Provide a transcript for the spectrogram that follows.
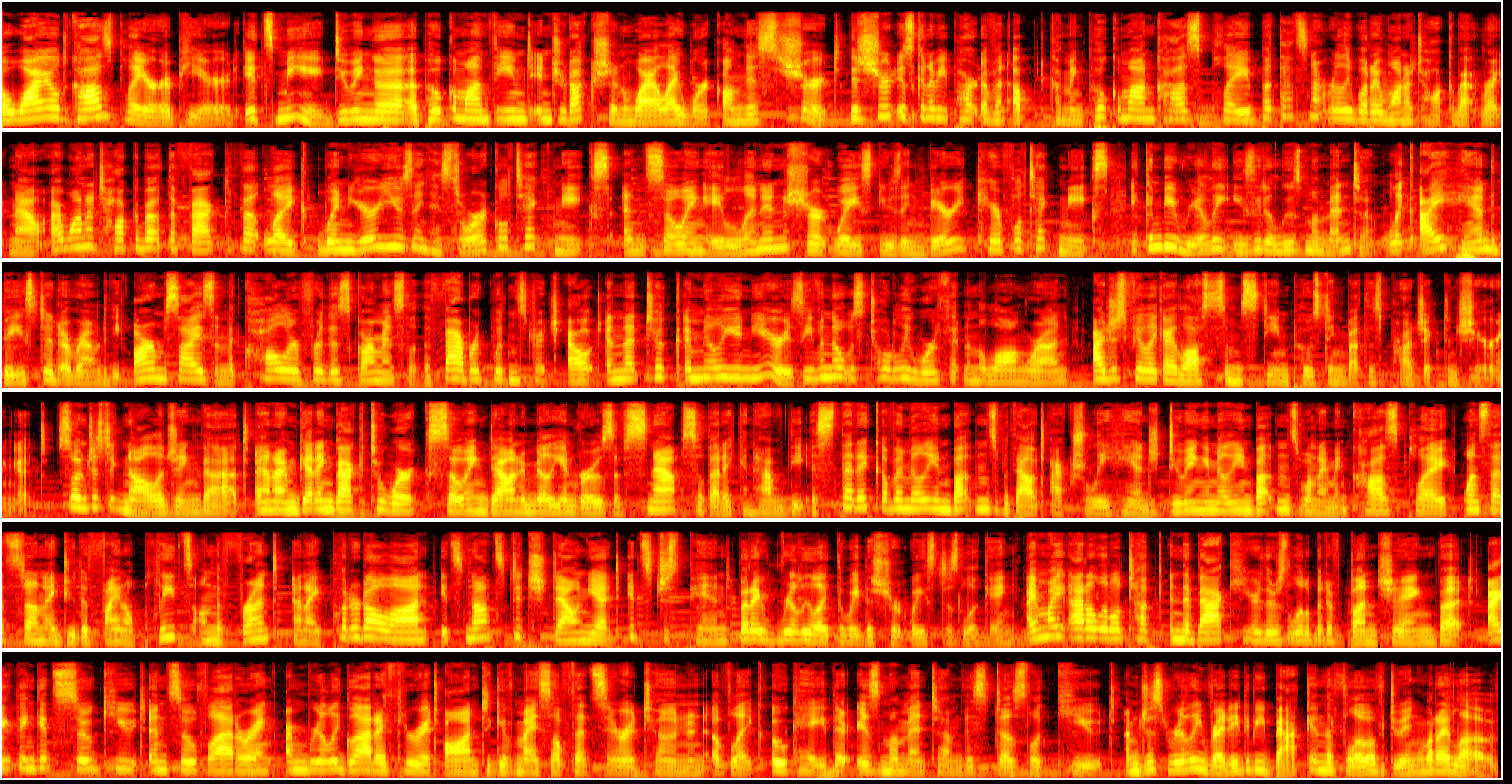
A wild cosplayer appeared. It's me, doing a, a Pokemon themed introduction while I work on this shirt. This shirt is going to be part of an upcoming Pokemon cosplay, but that's not really what I want to talk about right now. I want to talk about the fact that, like, when you're using historical techniques and sewing a linen shirtwaist using very careful techniques, it can be really easy to lose momentum. Like, I hand basted around the armscye and the collar for this garment so that the fabric wouldn't stretch out, and that took a million years, even though it was totally worth it in the long run. I just feel like I lost some steam posting about this project and sharing it. So I'm just acknowledging that, and I'm getting back to work sewing down a million rows of snaps so that I can have the aesthetic of a million buttons without actually hand doing a million buttons when I'm in cosplay. Once that's done, I do the final pleats on the front and I put it all on. It's not stitched down yet, it's just pinned, but I really like the way the shirtwaist is looking. I might add a little tuck in the back here, there's a little bit of bunching, but I think it's so cute and so flattering. I'm really glad I threw it on to give myself that serotonin of like, okay, there is momentum, this does look cute. I'm just really ready to be back in the flow of doing what I love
